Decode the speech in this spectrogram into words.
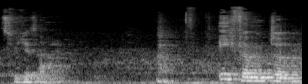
zu Jesaja. Ich vermute,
